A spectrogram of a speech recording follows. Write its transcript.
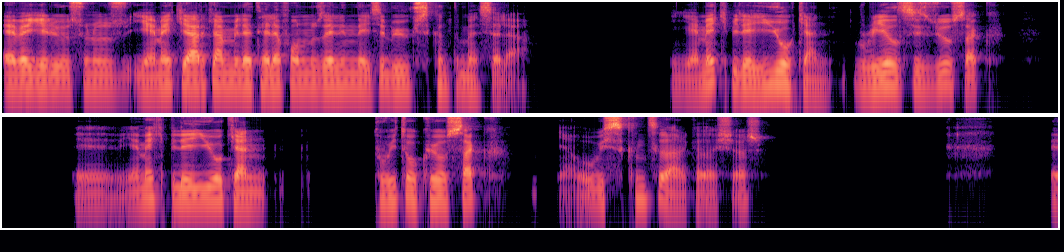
Eve geliyorsunuz, yemek yerken bile telefonunuz elindeyse büyük sıkıntı mesela. Yemek bile yiyorken, Reels izliyorsak, e, yemek bile yiyorken tweet okuyorsak, ya bu bir sıkıntı arkadaşlar. E,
